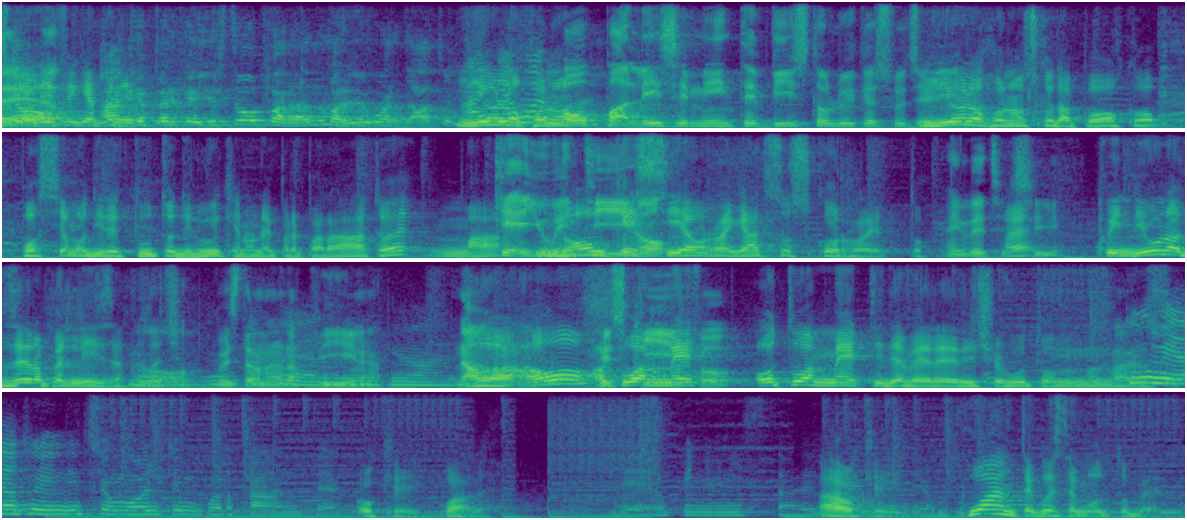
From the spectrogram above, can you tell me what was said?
squalifica per Anche perché io stavo parlando, ma io ho guardato. Io lo, Andiamo cono- Ho palesemente visto lui che suggeriva. io lo conosco da poco, possiamo dire tutto di lui che non è preparato, eh, ma Che è non che sia un ragazzo scorretto. E invece eh? sì. Quindi 1-0 per Lisa. Cosa No, questa è una rapina. Eh, No, Allora, o, che tu ammetti, o tu ammetti di aver ricevuto un... Tu mi hai dato un indizio molto importante Ok, quale? di opinionista. Ah, ok. Video. Quante, questa è molto bella.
